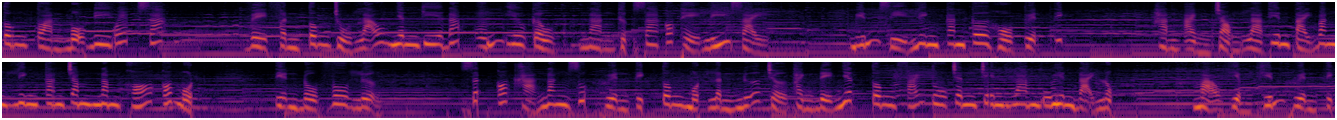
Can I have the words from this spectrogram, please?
tông toàn bộ đi quét xác. Về phần tông chủ lão nhân kia đáp ứng yêu cầu, Nàng thực ra có thể lý giải. Biến dị linh căn cơ hồ tuyệt tích. Hàn ảnh trọng là thiên tài băng linh căn trăm năm khó có một. Tiền đồ vô lượng. Rất có khả năng giúp huyền tịch tông một lần nữa trở thành đệ nhất tông phái tu chân trên Lam Uyên Đại Lục. Mạo hiểm khiến huyền tịch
